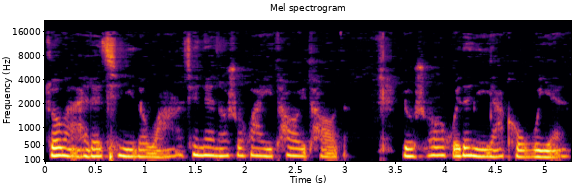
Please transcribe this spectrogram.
昨晚还在气你的娃，现在能说话一套一套的，有时候回得你哑口无言。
